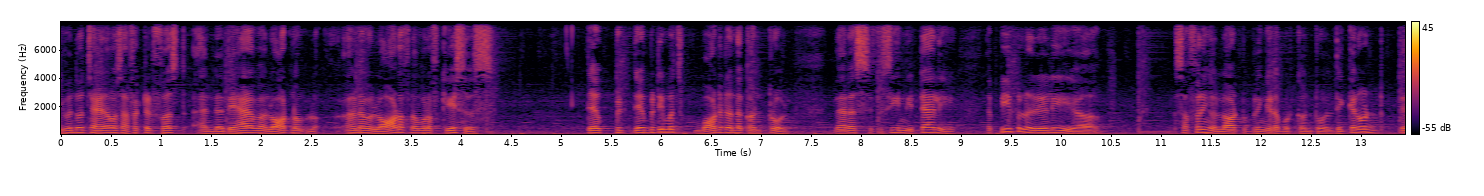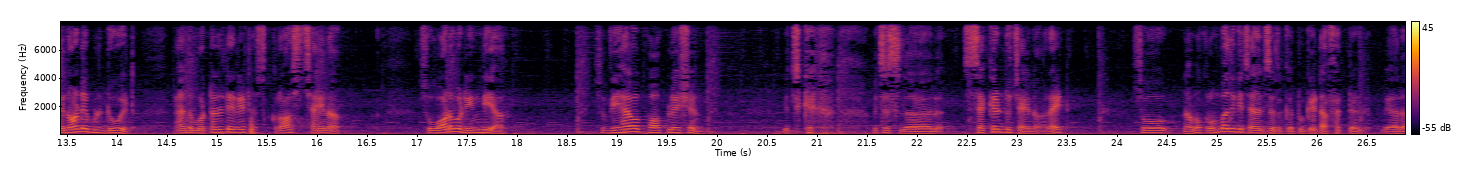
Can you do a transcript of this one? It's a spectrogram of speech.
even though china was affected first and they have a lot no- and have a lot of number of cases they they pretty much brought it under control. Whereas if you see in italy the people are really uh, suffering a lot to bring it about control. They cannot they're not able to do it. And the mortality rate has crossed china so what about India so we have a population which can, is second to China right so நமக்கு ரொம்ப அதிக சான்ஸ் இருக்குது to get affected we are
